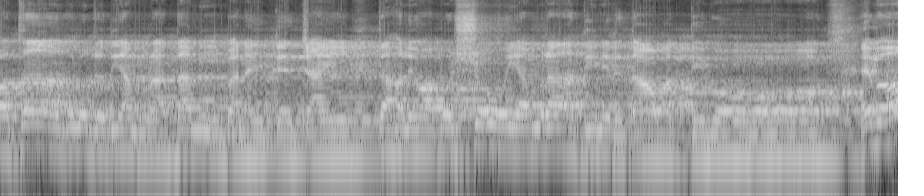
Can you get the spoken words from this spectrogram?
কথাগুলো যদি আমরা দামি বানাইতে চাই, তাহলে অবশ্যই আমরা দিনের দাওয়াত দিব। এবং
